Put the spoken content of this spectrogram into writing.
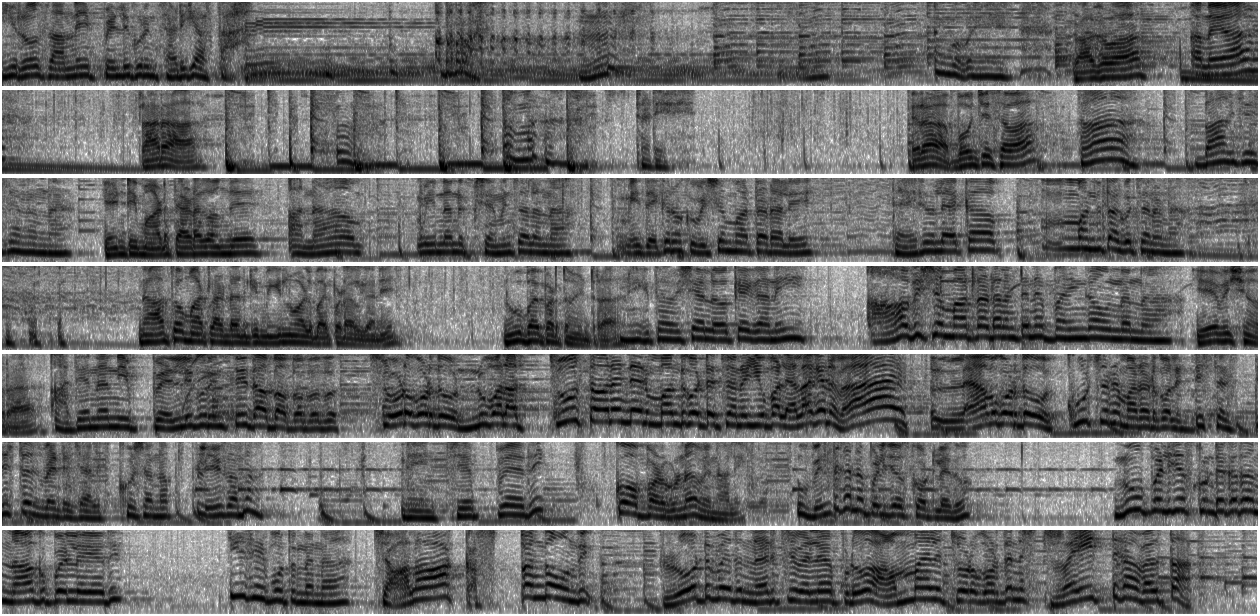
ఈ రోజు అన్నయ్య పెళ్ళి గురించి అడిగేస్తా. రాఘవా? అన్నయ్య? రారా? స్టడీ. ఎరా భోంచేసావా బాగా చేశానన్నా ఏంటి మాట తేడాగా ఉంది? అన్నా మీరు నన్ను క్షమించాలన్నా. మీ దగ్గర ఒక విషయం మాట్లాడాలి. ధైర్యం లేక మందు తాగొచ్చానన్నా. నాతో మాట్లాడడానికి మిగిలిన వాళ్ళు భయపడాలి కానీ నువ్వు భయపడతావు ఏంట్రా? మిగతా విషయాలు ఓకే గాని ఆ విషయం మాట్లాడాలంటేనే భయంగా ఉందన్నా. ఏ విషయం రా అదేనా నీ పెళ్ళి గురించి. చూడకూడదు. నువ్వు అలా చూస్తావని నేను మందు కొట్టొచ్చాను. ఇవాళ ఎలాగైనా వాయ్, లేవకూడదు. కూర్చొని మాట్లాడుకోవాలి. డిస్టెన్స్ డిస్టెన్స్ మెయింటైన్ చేయాలి. కూర్చోన్నా ప్లీజ్ అన్నా. నేను చెప్పేది కోపడకుండా వినాలి. నువ్వు ఎందుకన్నా పెళ్ళి చేసుకోవట్లేదు? నువ్వు పెళ్ళి చేసుకుంటే కదా నాకు పెళ్ళి అయ్యేది ఈజీ అయిపోతుందన్నా చాలా కష్టంగా ఉంది. రోడ్డు మీద నడిచి వెళ్ళేప్పుడు ఆ అమ్మాయిని చూడకూడదని స్ట్రైట్గా వెళ్తా.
